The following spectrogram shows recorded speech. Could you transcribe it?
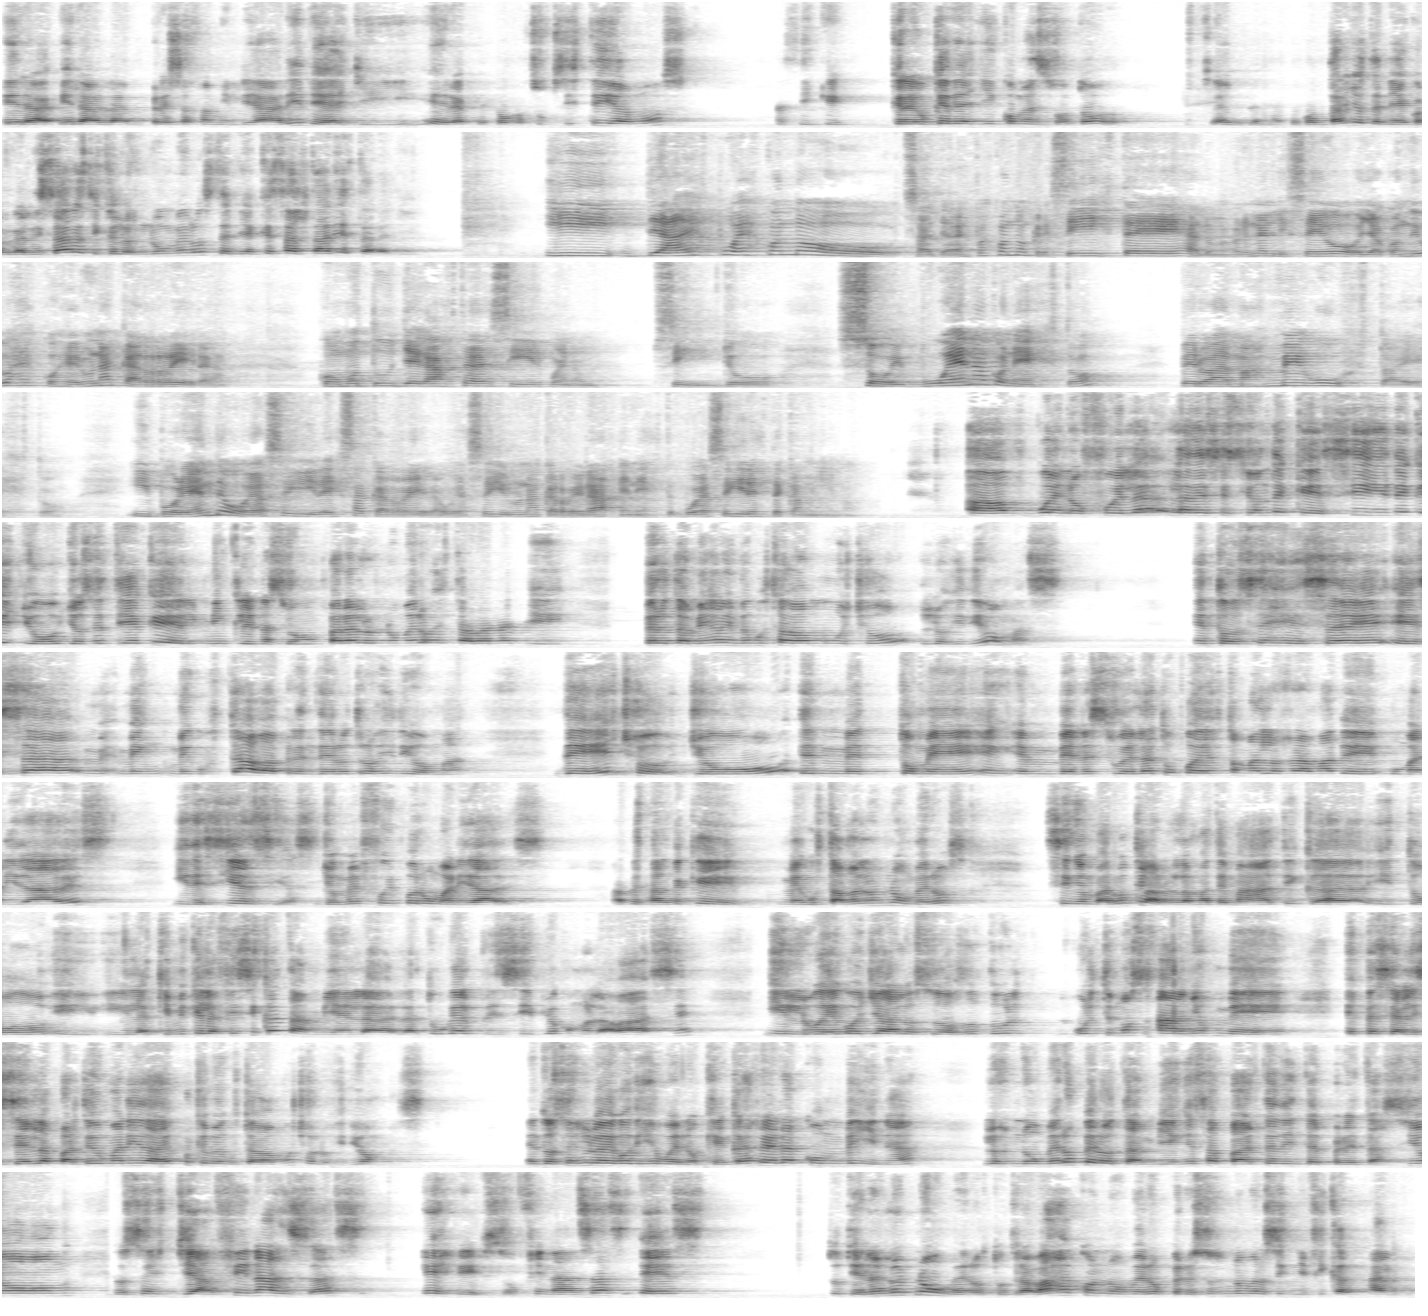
era, era la empresa familiar y de allí era que todos subsistíamos. Así que creo que de allí comenzó todo. O sea, yo tenía que contar, yo tenía que organizar, así que los números tenían que saltar y estar allí. Y ya después cuando, ya después cuando creciste, a lo mejor en el liceo, o ya cuando ibas a escoger una carrera, ¿cómo tú llegaste a decir, bueno, sí, yo soy buena con esto, pero además me gusta esto? Y por ende voy a seguir esa carrera, voy a seguir una carrera en este, voy a seguir este camino. Ah, bueno, fue la, la, decisión de que sí, de que yo, yo sentía que el, mi inclinación para los números estaban allí, pero también a mí me gustaban mucho los idiomas. Entonces, ese, esa, me, me gustaba aprender otros idiomas. De hecho, yo eh, me tomé en, en, Venezuela, tú puedes tomar la rama de humanidades y de ciencias. Yo me fui por humanidades, a pesar de que me gustaban los números sin embargo, claro, la matemática y todo, y, y la química y la física también la, la, tuve al principio como la base, y luego ya los dos últimos años me especialicé en la parte de humanidades porque me gustaban mucho los idiomas. Entonces luego dije, bueno, ¿qué carrera combina los números, pero también esa parte de interpretación? Entonces ya finanzas es eso, finanzas es Tú tienes los números, tú trabajas con números, pero esos números significan algo.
